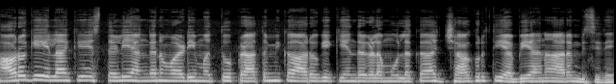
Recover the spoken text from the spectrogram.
ಆರೋಗ್ಯ ಇಲಾಖೆ, ಸ್ಥಳೀಯ ಅಂಗನವಾಡಿ ಮತ್ತು ಪ್ರಾಥಮಿಕ ಆರೋಗ್ಯ ಕೇಂದ್ರಗಳ ಮೂಲಕ ಜಾಗೃತಿ ಅಭಿಯಾನ ಆರಂಭಿಸಿದೆ.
